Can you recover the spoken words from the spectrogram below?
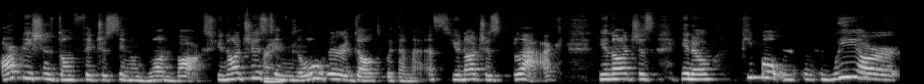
our patients don't fit just in one box. You're not just right. an older adult with MS. You're not just black. You're not just, you know, people. We are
